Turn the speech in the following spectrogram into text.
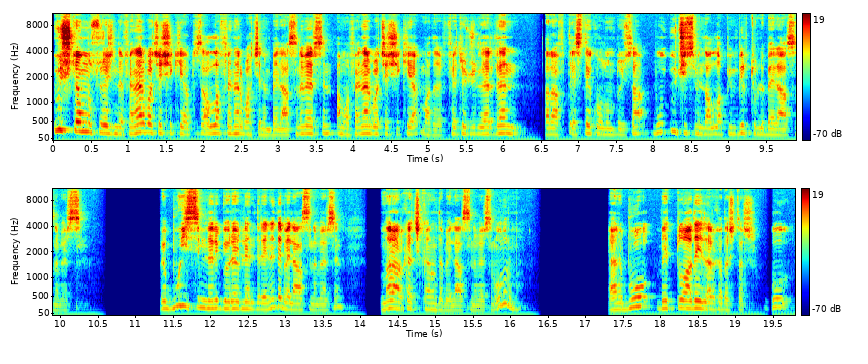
3 Temmuz sürecinde Fenerbahçe şiki yaptıysa Allah Fenerbahçe'nin belasını versin. Ama Fenerbahçe şiki yapmadı. FETÖ'cülerden taraf destek olunduysa bu 3 ismin de Allah bin bir türlü belasını versin. Ve bu isimleri görevlendireni de belasını versin. Bunlar arka çıkanı da belasını versin. Olur mu? Yani bu beddua değil arkadaşlar. Bu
